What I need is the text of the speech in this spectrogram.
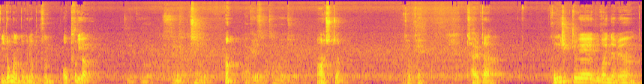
이런 거는 뭐 그냥 무슨 어플이야? 네, 그거 같이 한 거예요. 어? 학교에서 한 거예요. 저. 아 진짜? 오케이 오케이 자 일단 공식 중에 뭐가 있냐면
